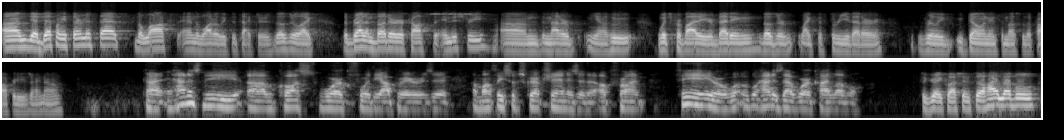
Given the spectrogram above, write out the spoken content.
Um, yeah, definitely thermostats, the locks, and the water leak detectors. Those are like the bread and butter across the industry. Um, no matter you know who, which provider you're betting, those are like the three that are really going into most of the properties right now. Got it. And how does the um, cost work for the operator? Is it a monthly subscription? Is it an upfront fee, or what, how does that work high level? It's a great question. So high level,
